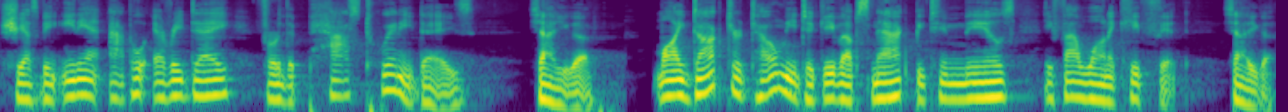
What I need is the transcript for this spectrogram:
She has been eating an apple every day for the past 20 days. 下一个, my doctor told me to give up snack between meals if I want to keep fit. 下一个,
